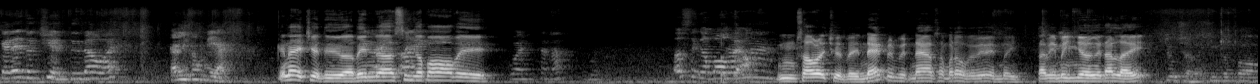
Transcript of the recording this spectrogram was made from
Cái này được chuyển từ đâu ấy? California cái này chuyển từ bên Singapore về? Ở Singapore vậy ạ? ừ, sau lại chuyển về net bên Việt Nam xong bắt đầu về bên mình. Tại vì mình nhờ người ta lấy. Trụ sở ở Singapore.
